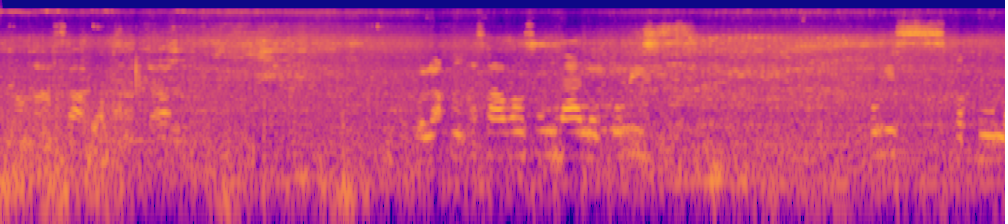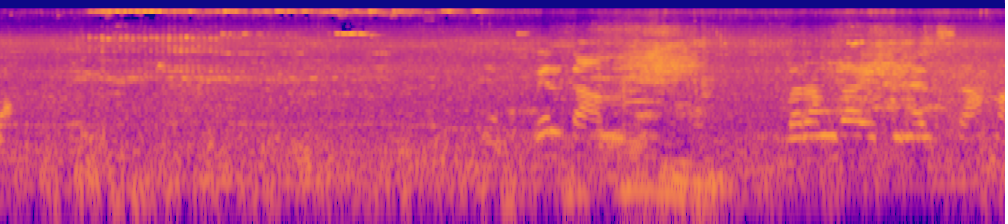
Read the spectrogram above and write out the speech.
Mga sundalo. Wala kang asawang sundalo, pulis. Pulis, patula. Welcome. Barangay Pinagsama.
